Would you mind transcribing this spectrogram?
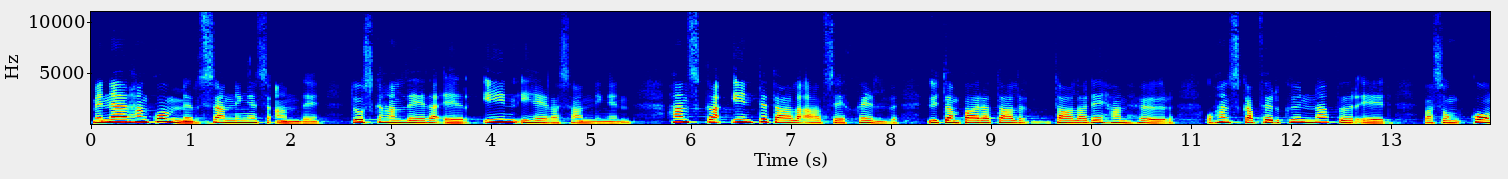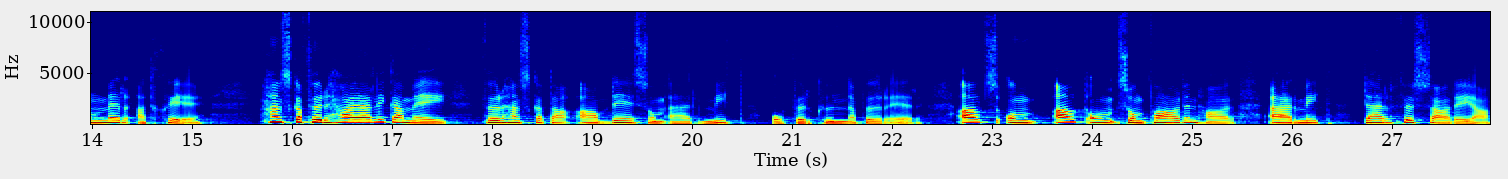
Men när han kommer, sanningens ande, då ska han leda er in i hela sanningen. Han ska inte tala av sig själv, utan bara tala, tala det han hör, och han ska förkunna för er vad som kommer att ske. Han ska förhärliga mig, för han ska ta av det som är mitt och förkunna för er. Allt, om, allt om, som Fadern har är mitt, Därför sade jag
